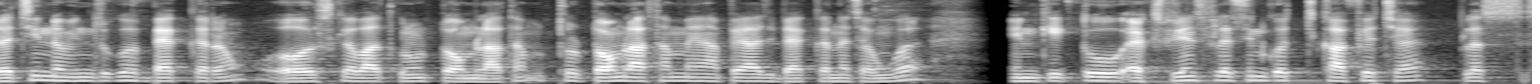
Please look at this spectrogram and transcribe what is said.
रचिन रविंद्र को बैक कर रहा हूँ। और उसके बाद करूँ टॉम लाथम। तो टॉम लाथम मैं यहाँ पे आज बैक करना चाहूँगा। इनके एक तो एक्सपीरियंस प्लस इनको काफ़ी अच्छा है प्लस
